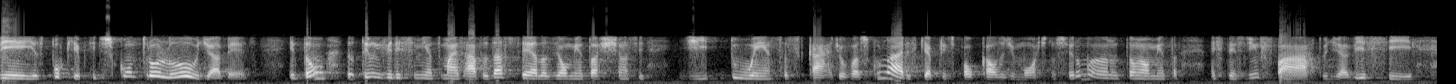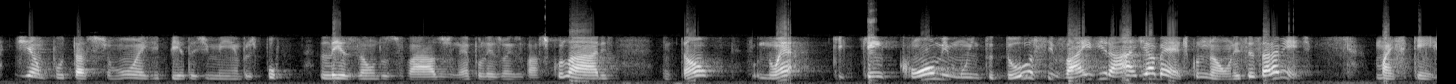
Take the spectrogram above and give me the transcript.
veias. Por quê? Porque descontrolou o diabetes. Então, eu tenho um envelhecimento mais rápido das células e aumento a chance de doenças cardiovasculares, que é a principal causa de morte no ser humano. Então, aumenta a incidência de infarto, de AVC, de amputações e perdas de membros por lesão dos vasos, né, por lesões vasculares. Então, não é que quem come muito doce vai virar diabético, não necessariamente. Mas quem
